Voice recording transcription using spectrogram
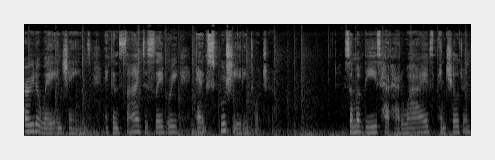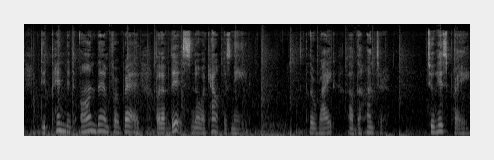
hurried away in chains and consigned to slavery and excruciating torture. Some of these have had wives and children dependent on them for bread, but of this no account was made. The right of the hunter to his prey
